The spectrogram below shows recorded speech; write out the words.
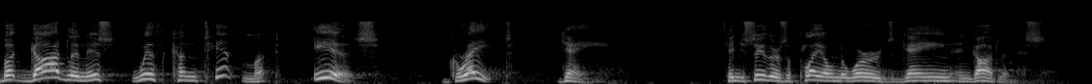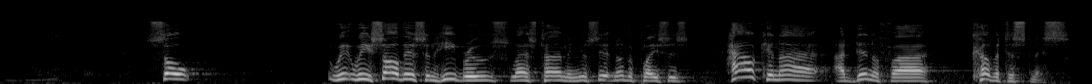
But godliness with contentment is great gain. Can you see there's a play on the words gain and godliness? So, we, we saw this in Hebrews last time, and you'll see it in other places. How can I identify covetousness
